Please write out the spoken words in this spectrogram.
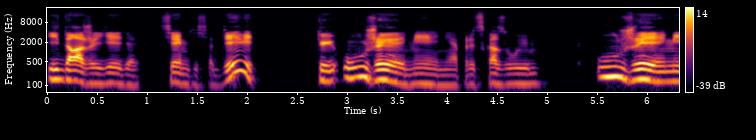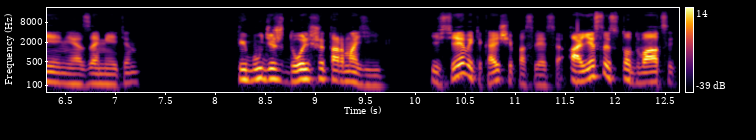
И даже едя 79, ты уже менее предсказуем, уже менее заметен. Ты будешь дольше тормозить. И все вытекающие последствия. А если 120?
